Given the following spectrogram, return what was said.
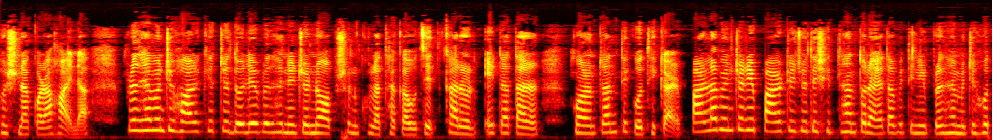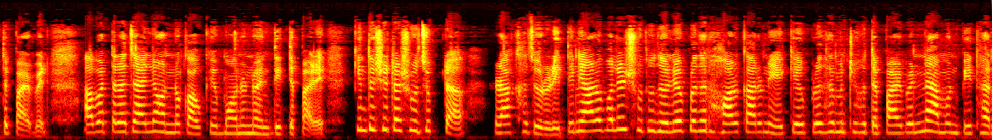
ঘোষণা করা হয় না। প্রধানমন্ত্রী হওয়ার ক্ষেত্রে দলীয় প্রধানের জন্য অপশন খোলা থাকা উচিত, কারণ এটা তার গণতান্ত্রিক অধিকার। পার্লামেন্টারি পার্টি যদি সিদ্ধান্ত নেয়, তবে তিনি প্রধানমন্ত্রী হতে পারবেন। আবার তারা চাইলে অন্য কাউকে মনোনয়ন দিতে পারে। কিন্তু সেটা সুযোগটা রাখা জরুরি। তিনি আরও বলেন, শুধু দলীয় প্রধান হওয়ার কারণে কেউ প্রধানমন্ত্রী হতে পারবেন না, এমন বিধান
